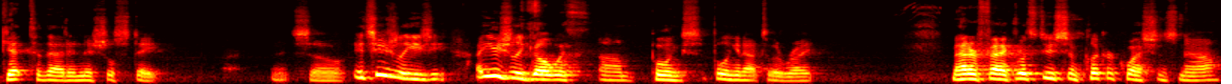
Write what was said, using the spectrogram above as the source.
get to that initial state. So it's usually easy. I usually go with um, pulling, pulling it out to the right. Matter of fact, let's do some clicker questions now.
